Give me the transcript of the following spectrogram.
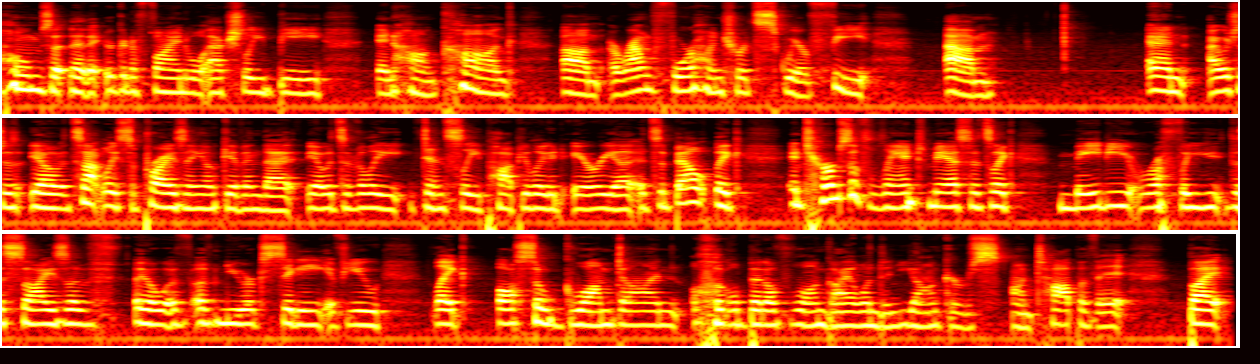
homes that, that you're going to find will actually be in Hong Kong, um, around 400 square feet. Um, and I was just, you know, it's not really surprising, you know, given that, you know, it's a really densely populated area. It's about, like, in terms of land mass, it's like maybe roughly the size of, you know, of, of New York City if you, like, also glommed on a little bit of Long Island and Yonkers on top of it. But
